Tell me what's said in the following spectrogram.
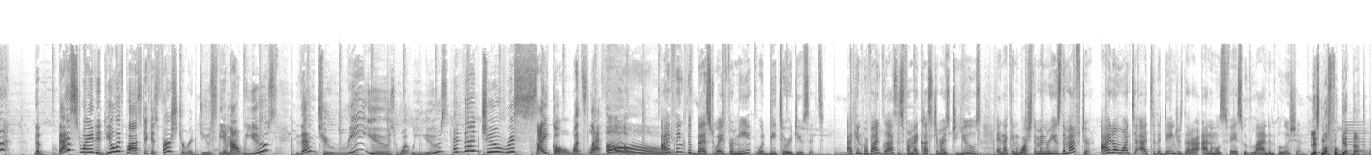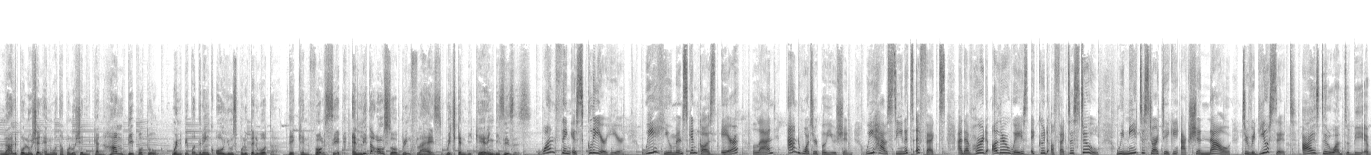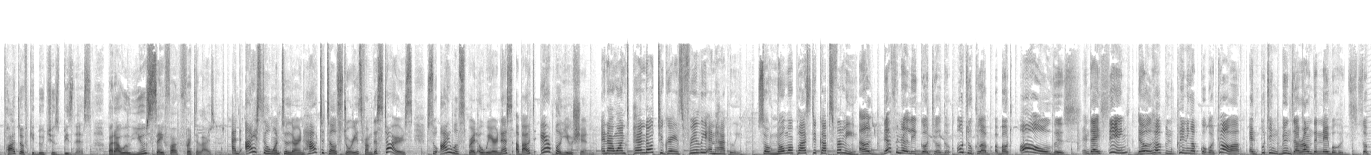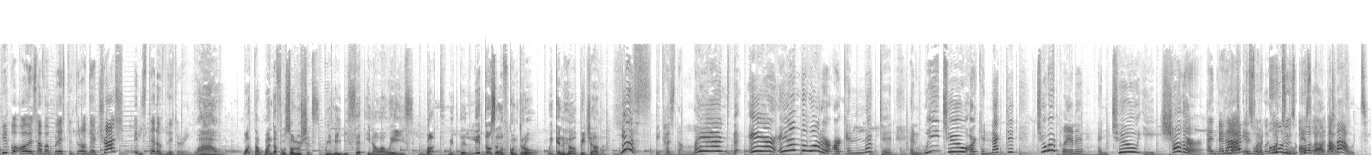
The best way to deal with plastic is first to reduce the amount we use, then to reuse what we use, and then to recycle what's left. Oh! I think the best way for me would be to reduce it. I can provide glasses for my customers to use, and I can wash them and reuse them after. I don't want to add to the dangers that our animals face with land and pollution. Let's not forget that land pollution and water pollution can harm people too. When people drink or use polluted water, they can fall sick. And litter also bring flies, which can be carrying diseases. One thing is clear here we humans can cause air, land, and water pollution. We have seen its effects and have heard other ways it could affect us too. We need to start taking action now to reduce it. I still want to be a part of Kiduchu's business, but I will use safer fertilizers. And I still want to learn how to tell stories from the stars, so I will spread awareness about air pollution. And I want Pendo to graze freely and happily. So no more plastic cups for me. I'll definitely go tell the Utu Club about all this. And I think they will help in cleaning up Kokotoa and putting bins around the neighborhoods. So people always have a place to throw their trash instead of littering. Wow! What a wonderful solutions! We may be set in our ways, but with a little self control, we can help each other. Yes, because the land, the air, and the water are connected, and we too are connected to our planet and to each other. And, And that is what Utu is all about. about.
